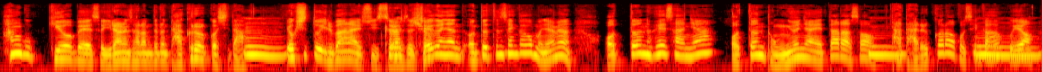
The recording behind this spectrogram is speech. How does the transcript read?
한국 기업에서 일하는 사람들은 다 그럴 것이다. 음, 역시 또 일반화일 수 있어요. 그래서 그렇죠. 제가 그냥 어떻든 생각은 뭐냐면 어떤 회사냐, 어떤 동료냐에 따라서 음. 다 다를 거라고 생각하고요. 음,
